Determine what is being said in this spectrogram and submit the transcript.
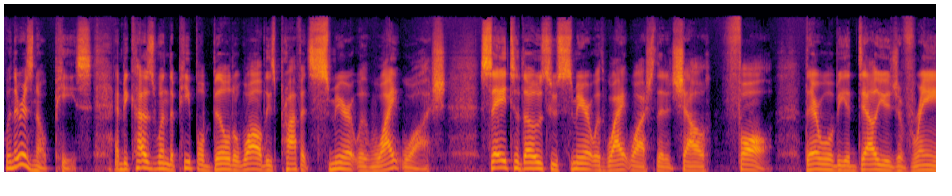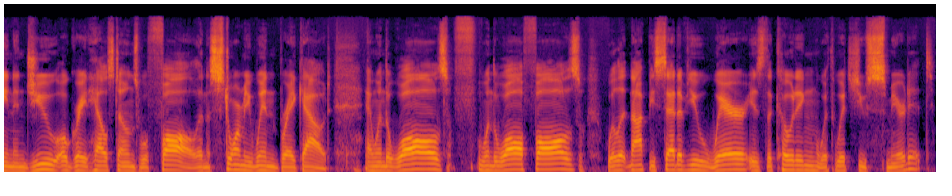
when there is no peace. And because when the people build a wall, these prophets smear it with whitewash. Say to those who smear it with whitewash that it shall fall. There will be a deluge of rain, and you, O great hailstones, will fall, and a stormy wind break out. And when the walls, when the wall falls, will it not be said of you, Where is the coating with which you smeared it?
